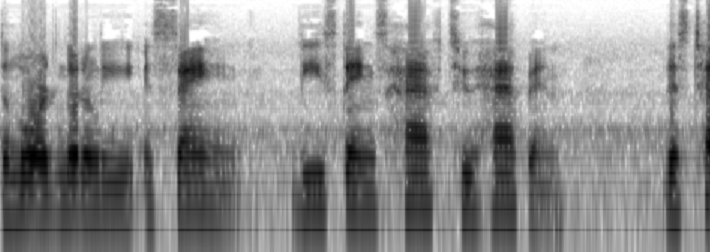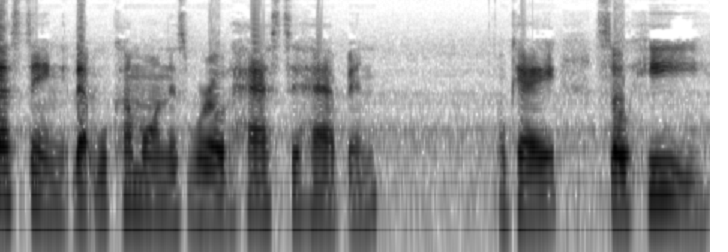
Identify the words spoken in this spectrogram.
the Lord literally is saying these things have to happen. This testing that will come on this world has to happen. Okay? So He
